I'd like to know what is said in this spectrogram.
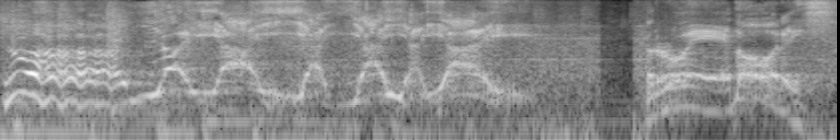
¡Ay, ay, ay, ay, ay, ay, ay! ¡Roedores!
